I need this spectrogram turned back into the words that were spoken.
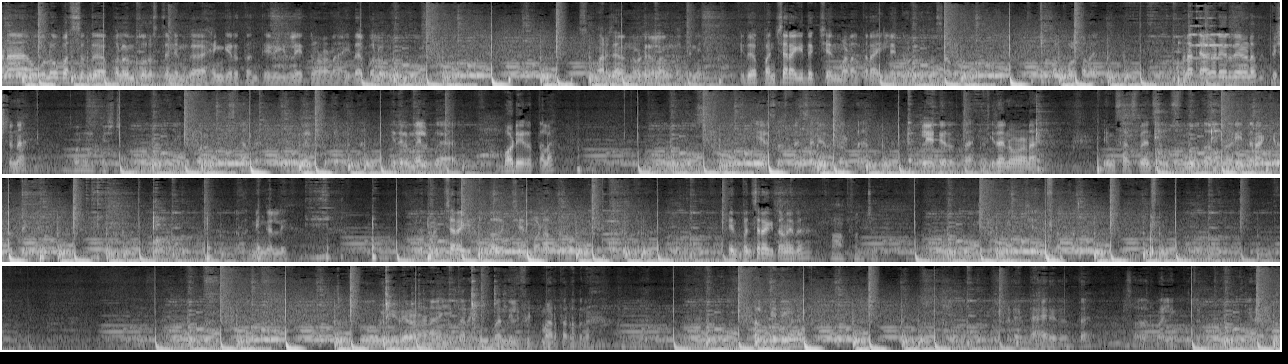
ಅಣ್ಣ ಓಲೋ ಬಸ್ಸದ ಬಲೂನ್ ತೋರಿಸ್ತೇನೆ ನಿಮ್ಗೆ ಹೆಂಗಿರುತ್ತೆ ಅಂತೇಳಿ. ಇಲ್ಲೈತೆ ನೋಡೋಣ ಇದೆ ಬಲೂನ್. ಸುಮಾರು ಜನ ನೋಡಿರಲ್ಲ ಅನ್ಕೋತೀನಿ. ಇದು ಪಂಚರ್ ಆಗಿದ್ದಕ್ಕೆ ಚೇಂಜ್ ಮಾಡತ್ತಾರ ಇಲ್ಲೇ ನೋಡಿ ಹೊಸ ಬಲೂನ್. ಅಣ್ಣ ಕೆಳಗಡೆ ಇರೋದು ಏನದು? ಪಿಸ್ಟನ ಬಲೂನ್ ಪಿಸ್ಟನ್ ಇದು ಬಲೂನ್ ಪಿಸ್ಟನ್ ಇದ್ರ ಮೇಲೆ ಕೂತಿರುತ್ತೆ. ಇದ್ರ ಮೇಲೆ ಬಾಡಿ ಇರುತ್ತಲ್ಲ? ಏರ್ ಸಸ್ಪೆನ್ಷನ್ ಇರುತ್ತೆ ಲೇಟ್ ಇರುತ್ತೆ. ಇದೆ ನೋಡೋಣ. ನಿಮ್ಗೆ ಸಸ್ಪೆನ್ಷನ್ ಸ್ಮೂತ್ ಆಗ್ತದೆ ಈ ಥರ ಹಾಕಿರ್ತೈತಿ ರನ್ನಿಂಗಲ್ಲಿ ಪಂಚರ್ ಆಗಿತ್ತು ಅದಕ್ಕೆ ಚೇಂಜ್ ಮಾಡತ್ತಾರ ಏನು ಪಂಚರ್ ಆಗಿತ್ತಣ್ಣ ಇದು? ಹಾಂ ಪಂಚರ್. ಚೇಂಜ್ ಮಾಡತ್ತಾರ ಸೊ ಇಲ್ಲಿ ಈ ಥರ ಹಿಂಗೆ ಬಂದು ಇಲ್ಲಿ ಫಿಟ್ ಮಾಡ್ತಾರೆ ಅದನ್ನ? ಸ್ವಲ್ಪ ಅಣ್ಣ. ಕಡೆ ಟೈರ್ ಇರುತ್ತೆ. ಸೊ ಅದ್ರ ಮೇಲೆ ಕೂತಾರೆ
